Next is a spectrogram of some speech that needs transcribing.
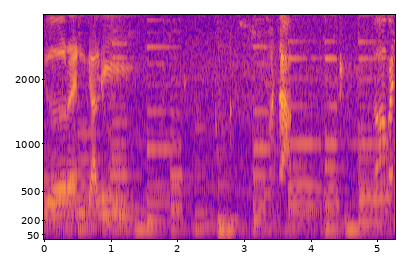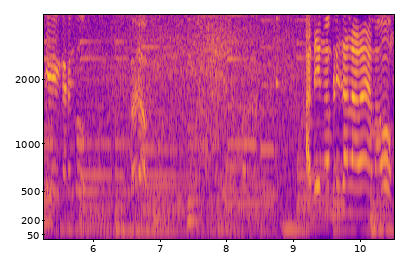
keren kali. Mantap. Oh, banyak kadang kok. Gak ada. Yang nggak beli sana lah, sama Om.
